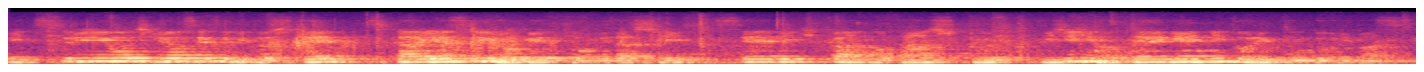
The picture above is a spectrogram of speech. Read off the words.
H3 を治療設備として使いやすいロケットを目指し整備期間の短縮維持費の低減に取り組んでおります。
